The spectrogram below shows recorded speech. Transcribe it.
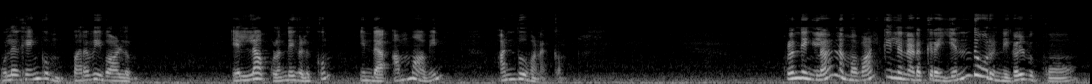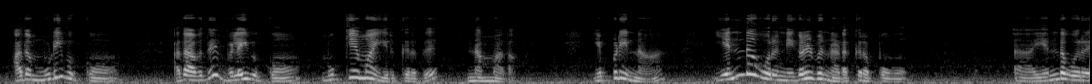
உலகெங்கும் பரவி வாழும் எல்லா குழந்தைகளுக்கும் இந்த அம்மாவின் அன்பு வணக்கம். குழந்தைங்களா நம்ம வாழ்க்கையில நடக்கிற எந்த ஒரு நிகழ்வுக்கும் அத முடிவுக்கும் அதாவது விளைவுக்கும் முக்கியமா இருக்கிறது நம்ம தான் எப்படின்னா எந்த ஒரு நிகழ்வு நடக்கிறப்பவும் எந்த ஒரு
